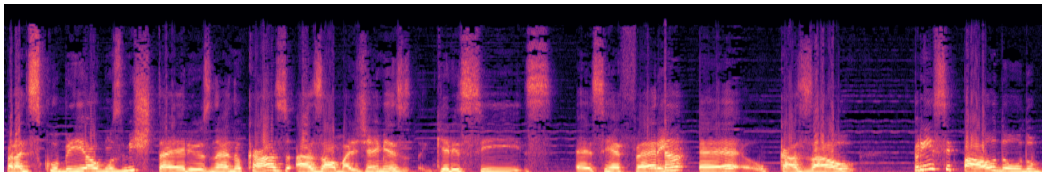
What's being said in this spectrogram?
para descobrir alguns mistérios, né? No caso, as almas gêmeas que eles se, é, se referem é o casal principal do, do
